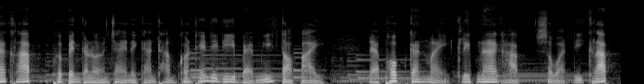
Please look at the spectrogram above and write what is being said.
นะครับ เพื่อเป็นกำลังใจในการทำคอนเทนต์ดีๆ แบบนี้ต่อไป และพบกันใหม่คลิปหน้าครับ สวัสดีครับ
